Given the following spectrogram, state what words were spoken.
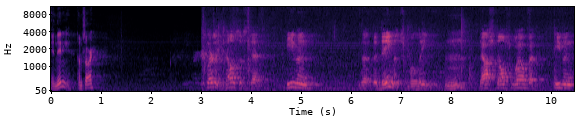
And then he, I'm sorry? clearly tells us that even the, the demons believe. Mm-hmm. Thou dost well, but even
